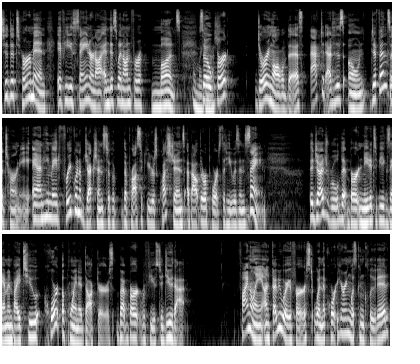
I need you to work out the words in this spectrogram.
to determine if he's sane or not. And this went on for months. Oh so gosh. Burt during all of this, acted as his own defense attorney, and he made frequent objections to the, the prosecutor's questions about the reports that he was insane. The judge ruled that Burt needed to be examined by two court appointed doctors, but Burt refused to do that. Finally, on February 1st, when the court hearing was concluded,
